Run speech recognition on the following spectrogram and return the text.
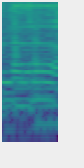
love.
